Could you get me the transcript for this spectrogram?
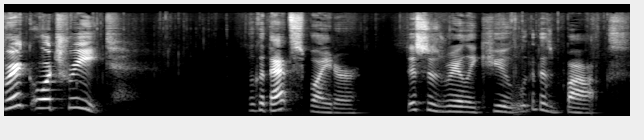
Trick or treat. Look at that spider. This is really cute. Look at this box.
